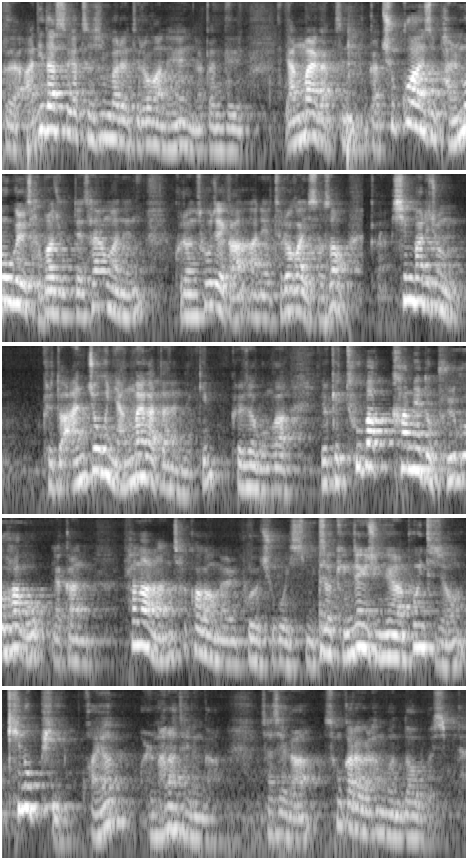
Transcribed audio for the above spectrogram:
그 아디다스 같은 신발에 들어가는 약간 그 양말 같은 그러니까 축구화에서 발목을 잡아줄 때 사용하는 그런 소재가 안에 들어가 있어서 신발이 좀 그래도 안쪽은 양말 같다는 느낌? 그래서 뭔가 이렇게 투박함에도 불구하고 약간 편안한 착화감을 보여주고 있습니다. 그래서 굉장히 중요한 포인트죠. 키 높이 과연 얼마나 되는가? 자, 제가 손가락을 한번 넣어보겠습니다.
